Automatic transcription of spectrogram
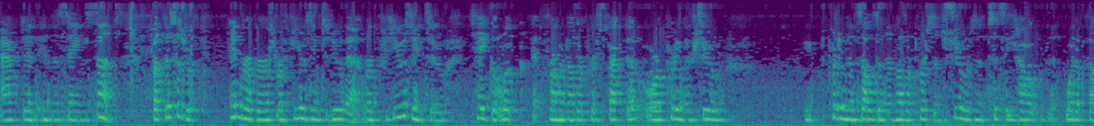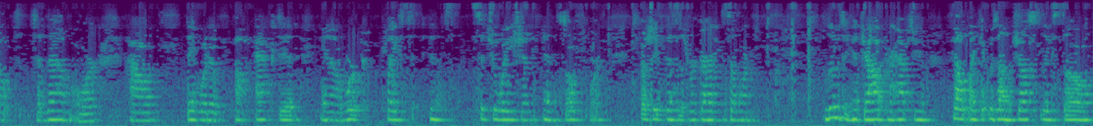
acted in the same sense. But this is in reverse, refusing to do that, refusing to take a look at, from another perspective, or putting their shoe, putting themselves in another person's shoes and to see how it would have felt to them, or how they would have uh, acted in a workplace in situation and so forth. Especially if this is regarding someone losing a job, perhaps you felt like it was unjustly so,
